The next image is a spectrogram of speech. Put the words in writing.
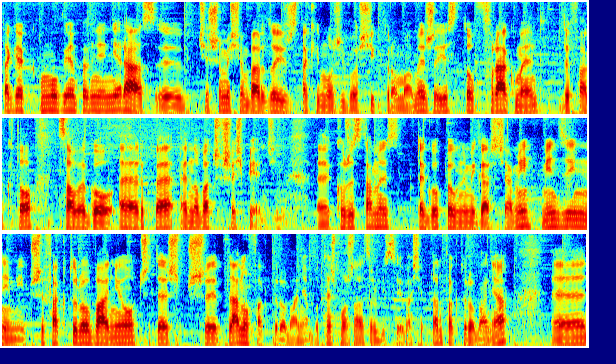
tak jak mówiłem pewnie nie raz, y, cieszymy się bardzo z takiej możliwości, którą mamy, że jest to fragment de facto całego ERP Enova 365. E, Korzystamy z tego pełnymi garściami, między innymi przy fakturowaniu, czy też przy planu fakturowania, bo też można zrobić sobie właśnie plan fakturowania e,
